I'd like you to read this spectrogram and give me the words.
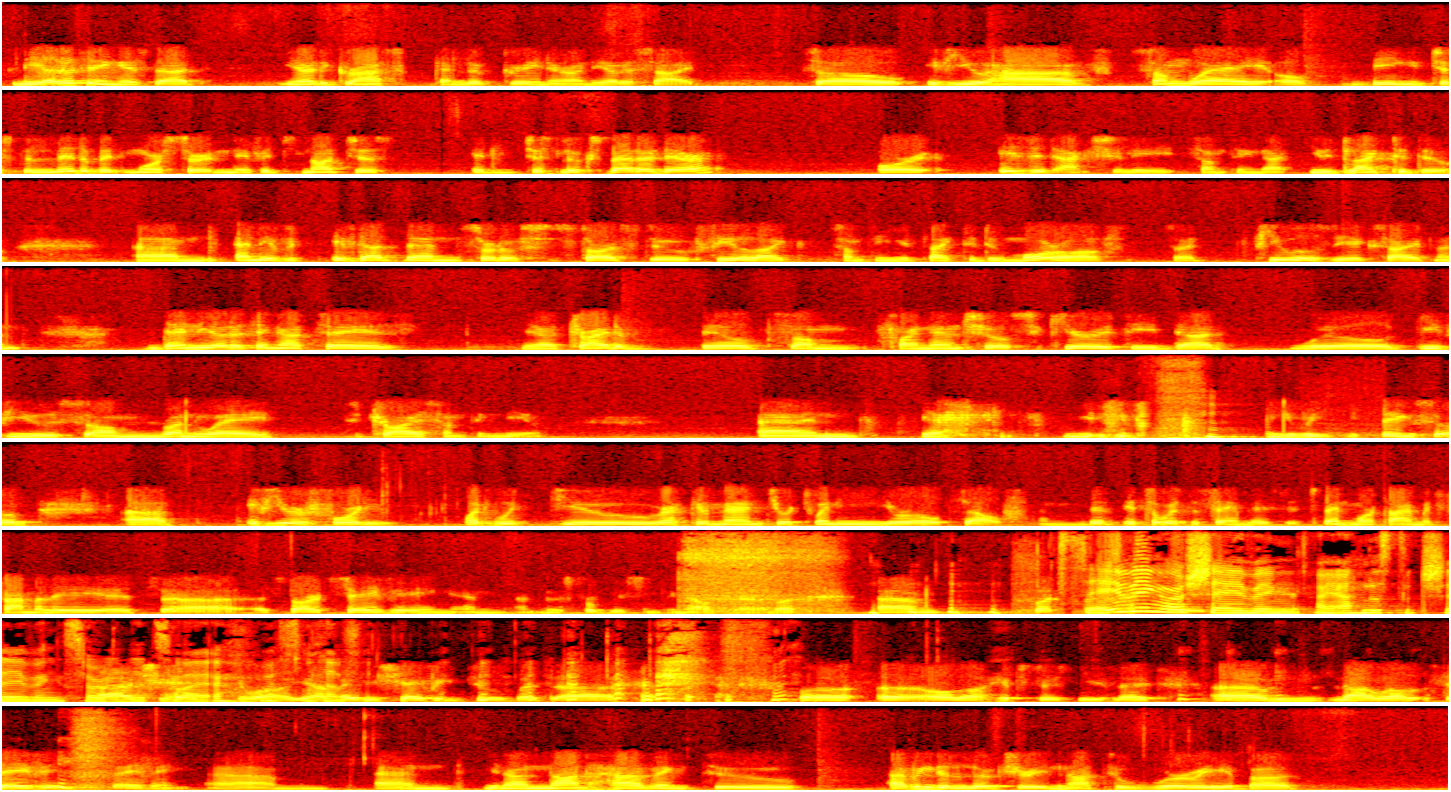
The other thing is that, you know, the grass can look greener on the other side. So if you have some way of being just a little bit more certain, if it's not just it just looks better there, or is it actually something that you'd like to do? Um, and if if that then sort of starts to feel like something you'd like to do more of, so it fuels the excitement. Then the other thing I'd say is, you know, try to build some financial security that will give you some runway to try something new. And yeah, you, you read these things uh, if you're 40 what would you recommend your 20 year old self? And it's always the same. It's, spend more time with family. It's uh, start saving, and, and, there's probably something else there. But, um, but saving or shaving? I understood shaving. Sorry, uh, that's why. I well, yeah, maybe shaving too. But uh, uh, uh, all our hipsters these days. Um, no, well, saving, saving, um, and you know, not having to having the luxury not to worry about,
